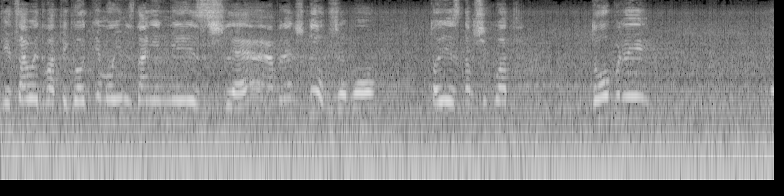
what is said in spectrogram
w niecałe dwa tygodnie moim zdaniem nie jest źle, a wręcz dobrze, bo to jest na przykład dobry e,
